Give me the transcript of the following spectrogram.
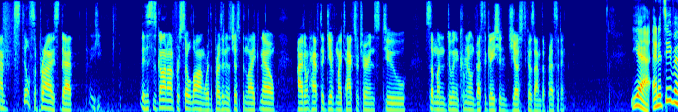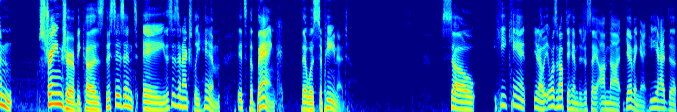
I'm still surprised that he, this has gone on for so long, where the president has just been like, no, I don't have to give my tax returns to someone doing a criminal investigation just because I'm the president. Yeah, and it's even stranger because this isn't a this isn't actually him. It's the bank that was subpoenaed. So he can't, you know, it wasn't up to him to just say I'm not giving it. He had to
